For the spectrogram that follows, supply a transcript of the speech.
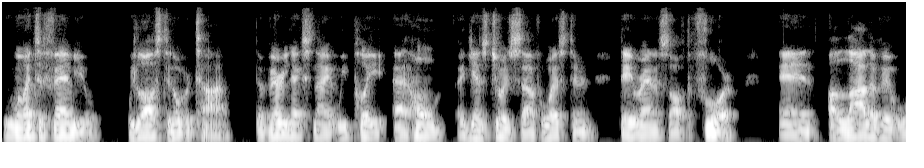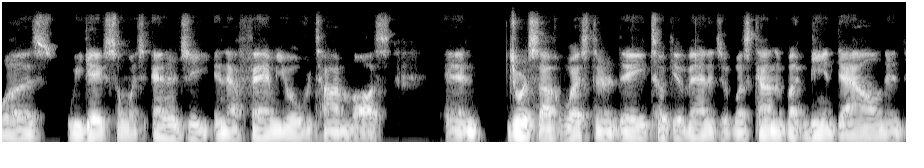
We went to FAMU. We lost in overtime. The very next night, we played at home against Georgia Southwestern. They ran us off the floor. And a lot of it was we gave so much energy in that FAMU overtime loss. And Georgia Southwestern, they took advantage of us kind of being down and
